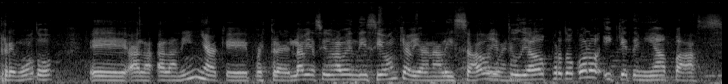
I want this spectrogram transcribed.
remoto. Eh, a, la, a la niña que pues traerla había sido una bendición que había analizado y Bueno. estudiado los protocolos y que tenía paz.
